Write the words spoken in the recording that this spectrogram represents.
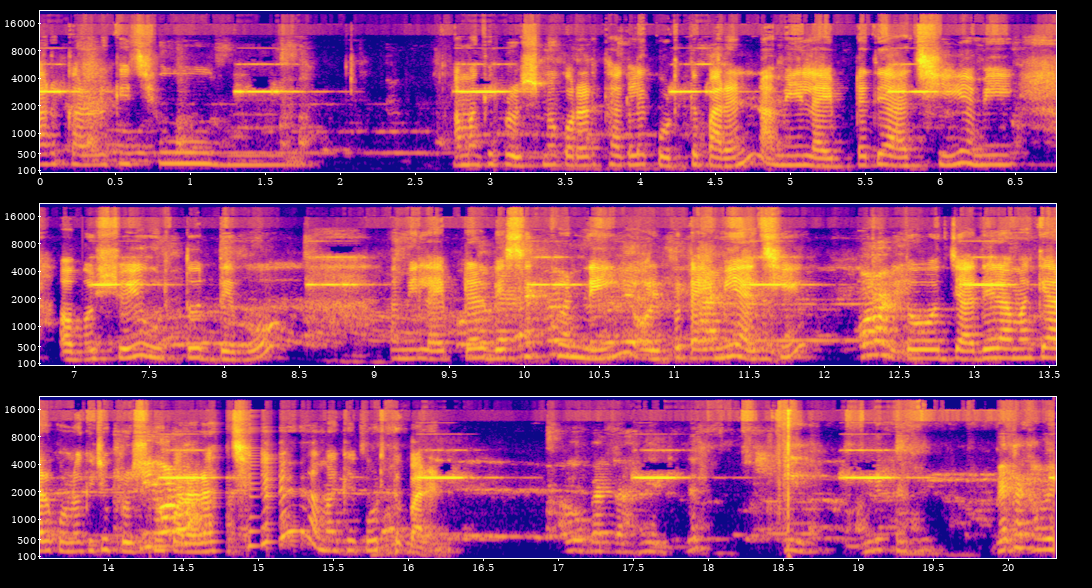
আর কারোর কিছু আমাকে প্রশ্ন করার থাকলে করতে পারেন। আমি লাইভটাতে আছি আমি অবশ্যই উত্তর দেব। আমি লাইভটার বেশিক্ষণ নেই অল্প টাইমই আছি। তো যাদের আমাকে আর কোনো কিছু প্রশ্ন করার আছে আমাকে করতে পারেন। বেটা খাবে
